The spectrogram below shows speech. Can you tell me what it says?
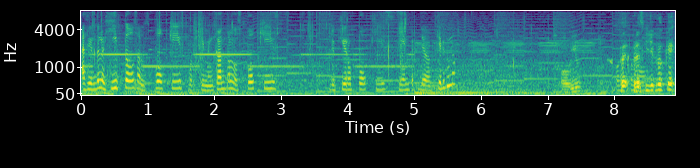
Haciéndole ojitos a los pokis porque me encantan los pokis. Yo quiero pokis siempre. Yo, ¿Quieres uno? Obvio. Pe- Pero, es que yo creo que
